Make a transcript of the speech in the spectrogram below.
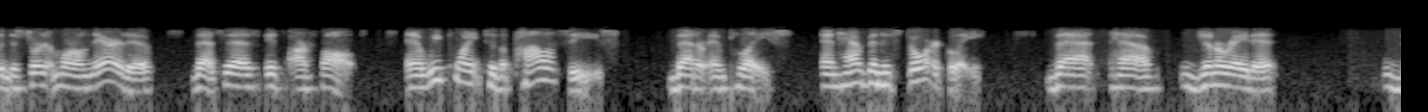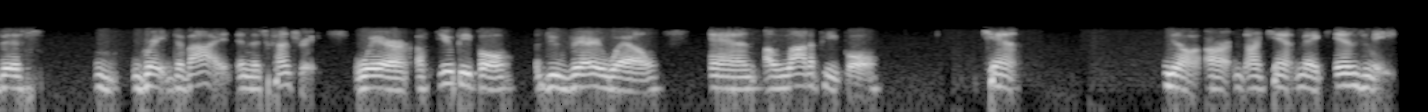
the distorted moral narrative that says it's our fault. And we point to the policies that are in place and have been historically that have generated this great divide in this country where a few people do very well and a lot of people can't you know are, are can't make ends meet.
